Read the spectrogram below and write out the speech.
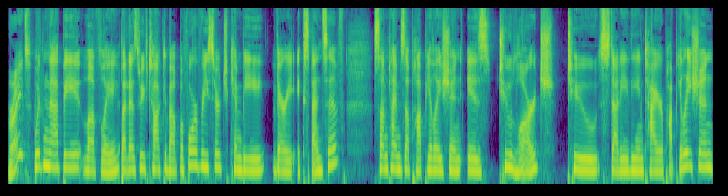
right? Wouldn't that be lovely? But as we've talked about before, research can be very expensive. Sometimes a population is too large to study the entire population.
